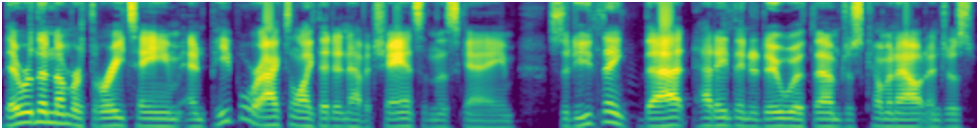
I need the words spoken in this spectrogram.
They were the number three team, and people were acting like they didn't have a chance in this game. So, do you think that had anything to do with them just coming out and just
